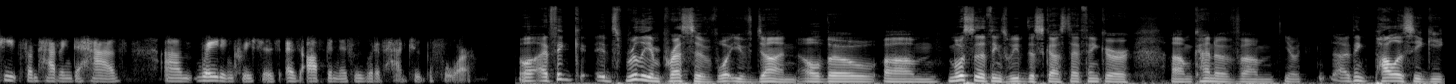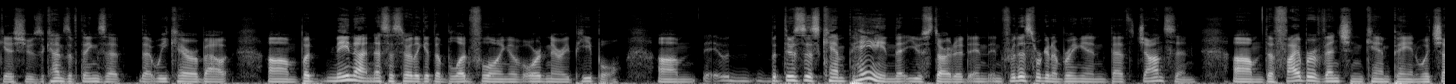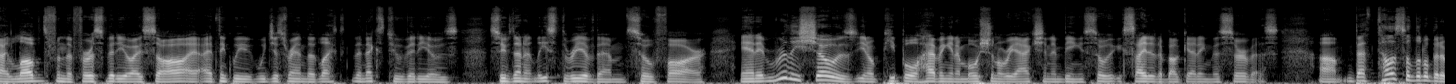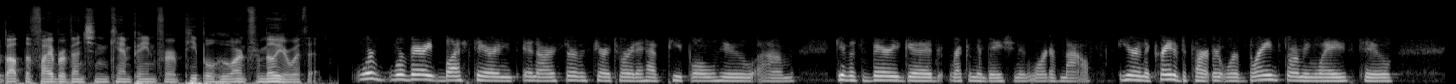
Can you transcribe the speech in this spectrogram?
keep from having to have um, rate increases as often as we would have had to before. Well, I think it's really impressive what you've done. Although um, most of the things we've discussed, I think, are um, kind of um, you know, I think policy geek issues, the kinds of things that that we care about, um, but may not necessarily get the blood flowing of ordinary people. Um, it, but there's this campaign that you started, and, and for this, we're going to bring in Beth Johnson, um, the Fibervention campaign, which I loved from the first video I saw. I, I think we we just ran the le- the next two videos, so you've done at least three of them them so far, and it really shows you know people having an emotional reaction and being so excited about getting this service. Um, Beth, tell us a little bit about the Fibervention campaign for people who aren't familiar with it. We're we're very blessed here in in our service territory to have people who. Um, give us very good recommendation and word of mouth. Here in the creative department, we're brainstorming ways to,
